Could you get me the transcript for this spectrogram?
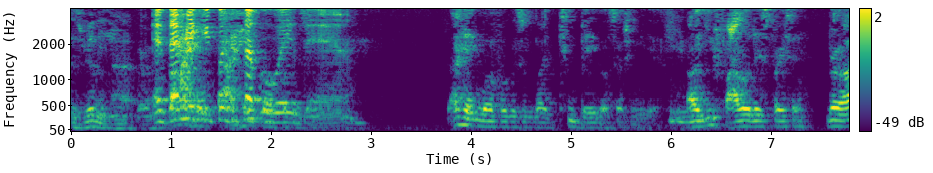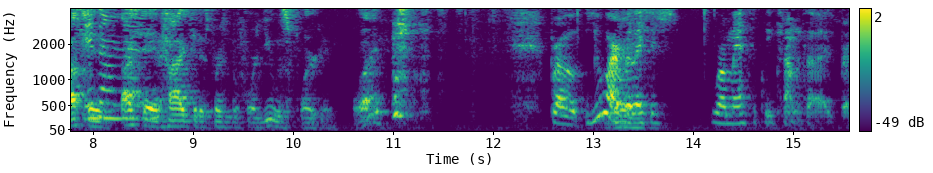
it's really not, bro. if that I makes hate- you feel I some hate type of way, then I hate motherfuckers who like too big on social media. Mm-hmm. Oh, you follow this person, bro? I said I said hi to this person before you was flirting. What? Bro, you are Bro. relationship romantically traumatized, bro.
